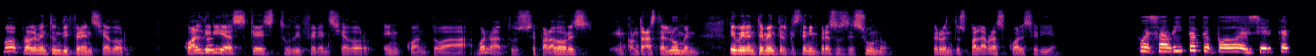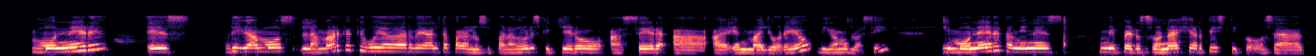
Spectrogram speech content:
bueno, probablemente un diferenciador. ¿Cuál dirías que es tu diferenciador en cuanto a, bueno, a tus separadores en contraste al lumen? Evidentemente el que estén impresos es uno, pero en tus palabras, ¿cuál sería? Pues ahorita te puedo decir que Monere es, digamos, la marca que voy a dar de alta para los separadores que quiero hacer en mayoreo, digámoslo así. Y Monere también es mi personaje artístico, o sea,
